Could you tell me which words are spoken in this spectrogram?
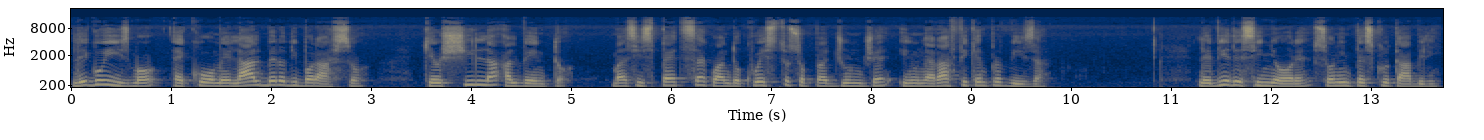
L'egoismo è come l'albero di borasso, che oscilla al vento, ma si spezza quando questo sopraggiunge in una raffica improvvisa. Le vie del Signore sono impescrutabili.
